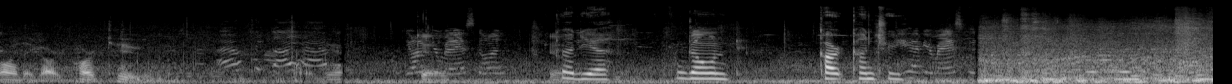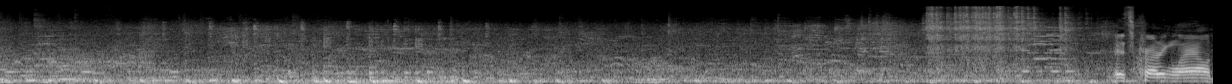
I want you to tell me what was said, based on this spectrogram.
Oh, on the guard, part two. You have Okay. your mask on? Good, yeah. I'm going cart Do you country. have your mask with It's cruding loud.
